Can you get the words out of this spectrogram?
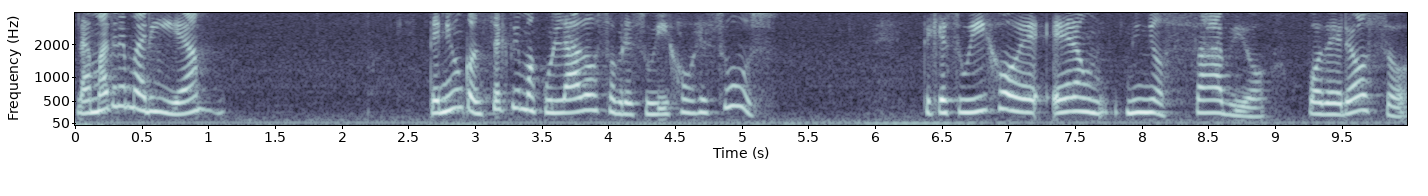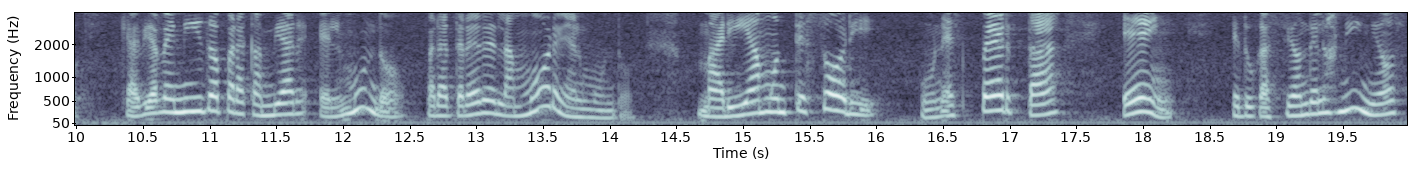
La Madre María tenía un concepto inmaculado sobre su Hijo Jesús, de que su Hijo e, era un niño sabio, poderoso, que había venido para cambiar el mundo, para traer el amor en el mundo. María Montessori, una experta en educación de los niños,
